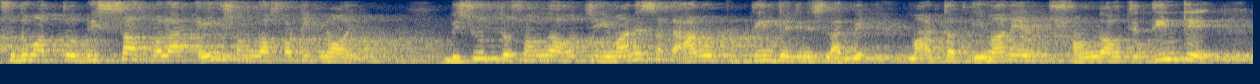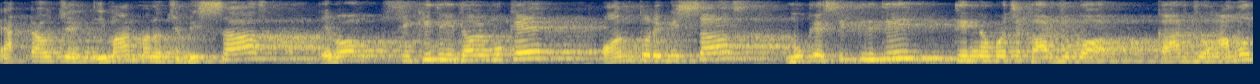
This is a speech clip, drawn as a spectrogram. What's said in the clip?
শুধুমাত্র বিশ্বাস বলা এই সংজ্ঞা সঠিক নয়। বিশুদ্ধ সংজ্ঞা হচ্ছে ইমানের সাথে আরও তিনটে জিনিস লাগবে। অর্থাৎ ইমানের সংজ্ঞা হচ্ছে তিনটে। একটা হচ্ছে ইমান মানে হচ্ছে বিশ্বাস এবং স্বীকৃতি দিতে হবে মুখে, অন্তরে বিশ্বাস, মুখে স্বীকৃতি, তিন নম্বর হচ্ছে কার্যকর, কার্য আমল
